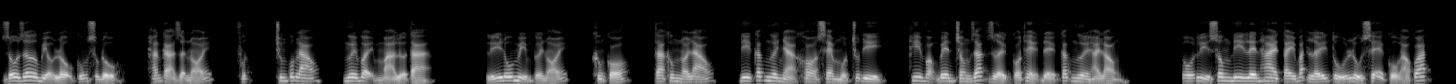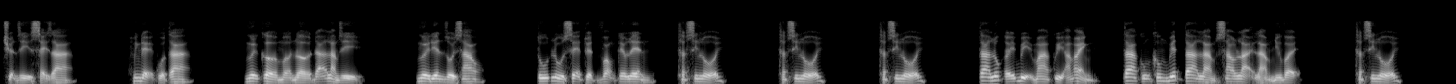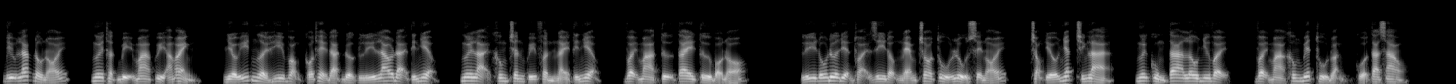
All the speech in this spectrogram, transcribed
Dô dơ biểu lộ cũng sụp đổ, hắn cả giận nói phút trung quốc lão, ngươi vậy mà lừa ta. Lý đỗ mỉm cười nói, không có, ta không nói lão đi các ngươi nhà kho xem một chút đi, hy vọng bên trong rác rưởi có thể để các ngươi hài lòng. Ô lì xông đi lên hai tay bắt lấy tú lù xệ cổ áo quát, chuyện gì xảy ra? Huynh đệ của ta người cờ mờ nờ đã làm gì? Người điên rồi sao? Tú lù xệ tuyệt vọng kêu lên, thật xin lỗi, thật xin lỗi, thật xin lỗi ta lúc ấy bị ma quỷ ám ảnh, ta cũng không biết ta làm sao lại làm như vậy. Thật xin lỗi. Bill lắc đầu nói, ngươi thật bị ma quỷ ám ảnh, nhiều ít người hy vọng có thể đạt được lý lao đại tín nhiệm, ngươi lại không chân quý phần này tín nhiệm, vậy mà tự tay từ bỏ nó. Lý đỗ đưa điện thoại di động ném cho tú lù Xê nói, trọng yếu nhất chính là, ngươi cùng ta lâu như vậy vậy mà không biết thủ đoạn của ta sao?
